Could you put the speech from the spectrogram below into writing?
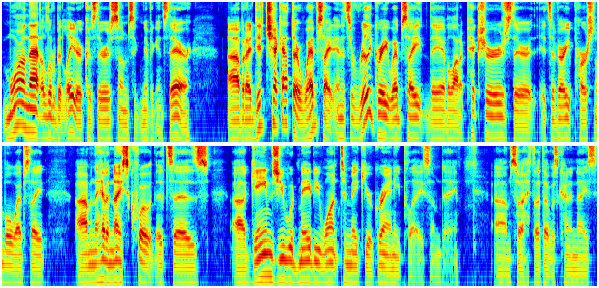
More on that a little bit later because there is some significance there. Uh, but I did check out their website, and it's a really great website. They have a lot of pictures. They're, it's a very personable website, um, and they have a nice quote that says, uh, "Games you would maybe want to make your granny play someday." Um, so I thought that was kind of nice.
